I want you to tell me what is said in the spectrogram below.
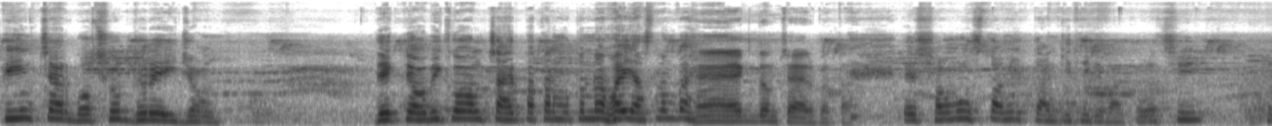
তিন চার বছর ধরে এই জং। দেখতে অবিকল চায়ের পাতার মতন না ভাই আসলাম ভাই? হ্যাঁ একদম চায়ের পাতা। এর সমস্ত আমি ট্যাঙ্কি থেকে বার করেছি। তো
